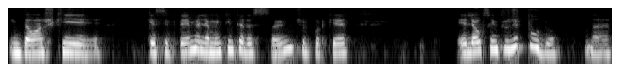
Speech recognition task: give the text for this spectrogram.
Então, acho que que esse tema ele é muito interessante porque ele é o centro de tudo, né?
